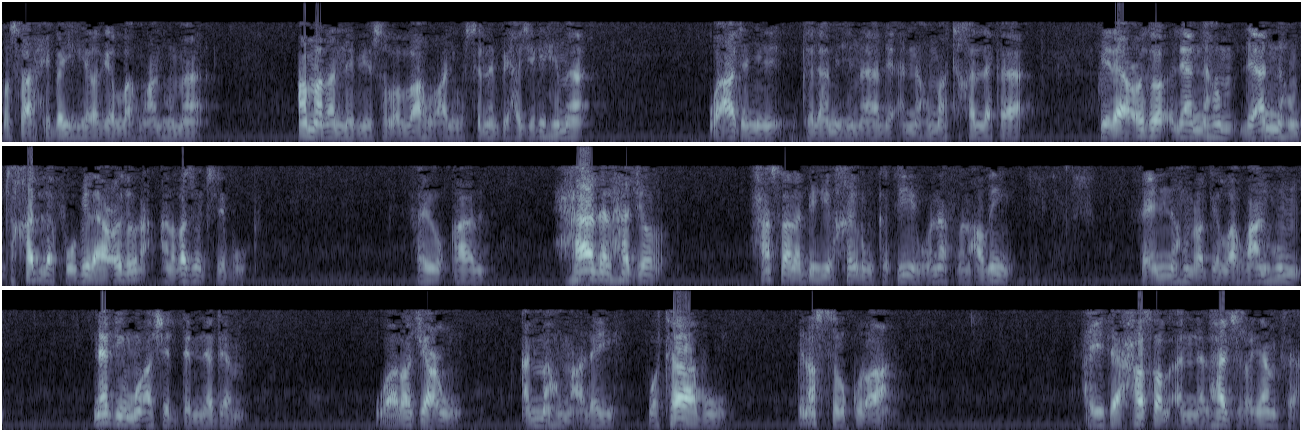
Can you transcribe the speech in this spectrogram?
وصاحبيه رضي الله عنهما أمر النبي صلى الله عليه وسلم بهجرهما وعدم كلامهما لأنهما تخلفا بلا عذر لأنهم لأنهم تخلفوا بلا عذر عن غزوة تبوك فيقال هذا الهجر حصل به خير كثير ونفع عظيم. فإنهم رضي الله عنهم ندموا أشد الندم ورجعوا عما هم عليه وتابوا بنص القرآن. فإذا حصل أن الهجر ينفع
